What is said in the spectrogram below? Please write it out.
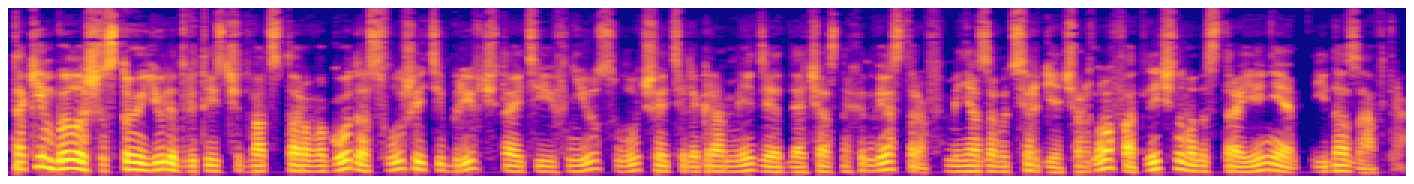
Таким было 6 июля 2022 года. Слушайте бриф, читайте IF News, лучшая телеграм-медиа для частных инвесторов. Меня зовут Сергей Чернов. Отличного настроения и до завтра.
